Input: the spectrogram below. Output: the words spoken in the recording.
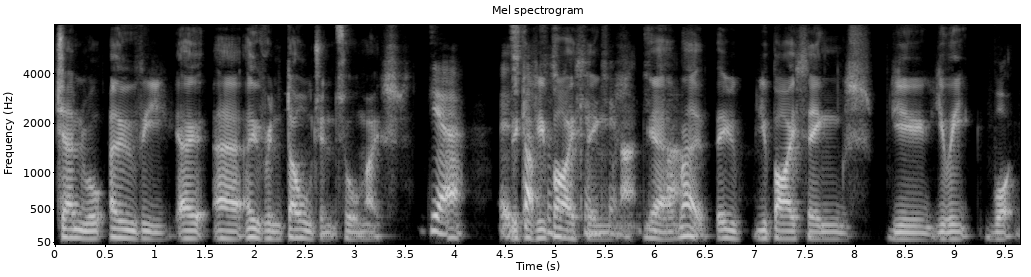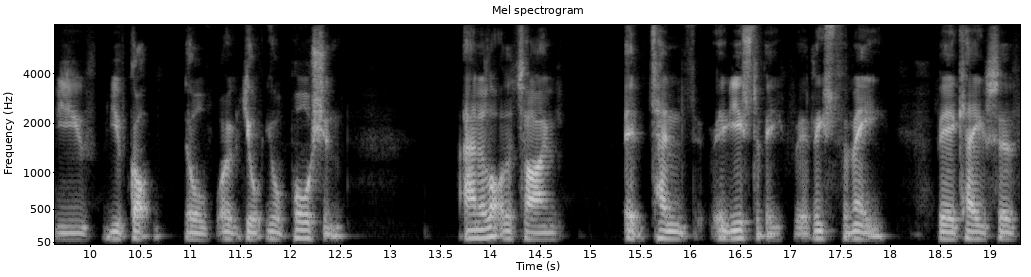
general over uh, uh, overindulgence almost. Yeah, it because you buy things, too much. yeah, well. well, you, you buy things, you you eat what you you've got or, or your your portion, and a lot of the time, it tends it used to be at least for me, be a case of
